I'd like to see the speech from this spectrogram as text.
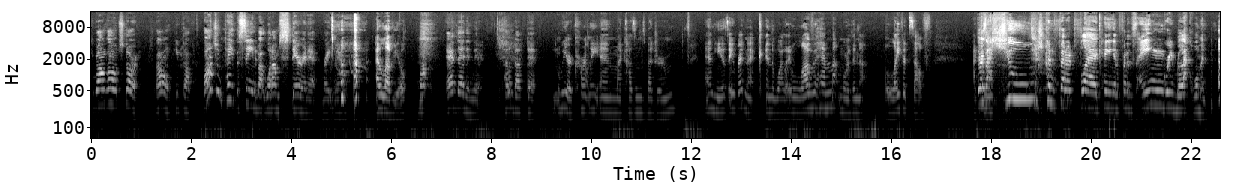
Keep on going with the story. Go on. Keep talking. Why don't you paint the scene about what I'm staring at right now? I love you. well, add that in there. Tell them about that. We are currently in my cousin's bedroom, and he is a redneck. And while I love him more than life itself, I There's a can't- huge Confederate flag hanging in front of this angry black woman.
